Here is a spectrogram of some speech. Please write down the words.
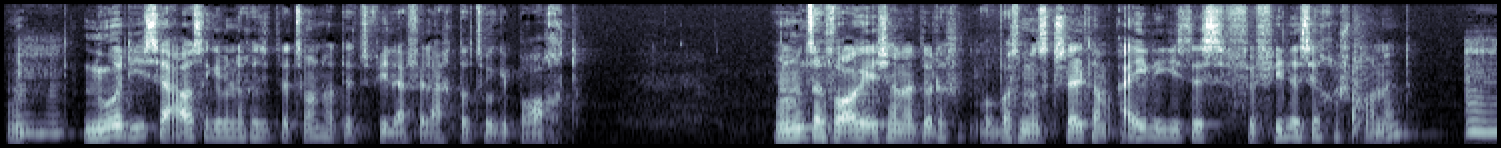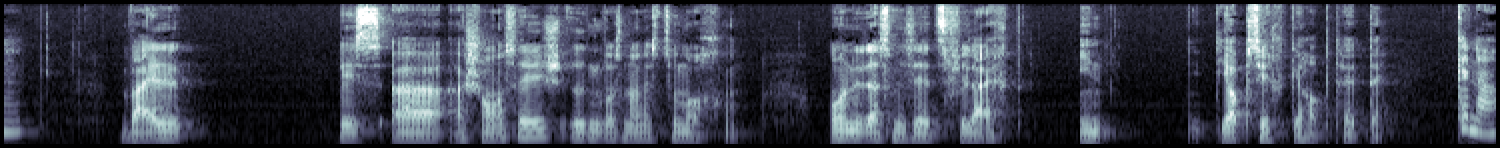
Und nur diese außergewöhnliche Situation hat jetzt viele vielleicht dazu gebracht. Und unsere Frage ist ja natürlich, was wir uns gestellt haben, eigentlich ist es für viele sicher spannend, weil das äh, eine Chance ist, irgendwas Neues zu machen. Ohne dass man es jetzt vielleicht in die Absicht gehabt hätte. Genau.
